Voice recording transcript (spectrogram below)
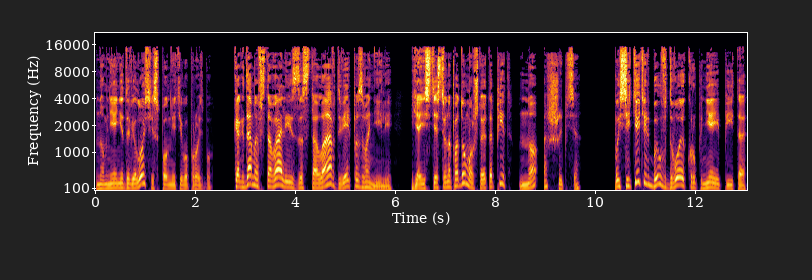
но мне не довелось исполнить его просьбу. Когда мы вставали из-за стола, в дверь позвонили. Я, естественно, подумал, что это Пит, но ошибся. Посетитель был вдвое крупнее Пита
